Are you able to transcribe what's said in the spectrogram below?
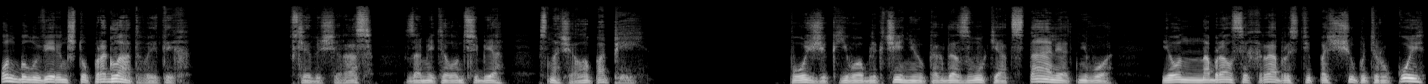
он был уверен, что проглатывает их. В следующий раз, — заметил он себе, — сначала попей. Позже, к его облегчению, когда звуки отстали от него, и он набрался храбрости пощупать рукой,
